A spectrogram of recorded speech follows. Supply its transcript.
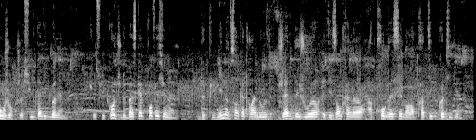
Bonjour, je suis David Bonnem. Je suis coach de basket professionnel. Depuis 1992, j'aide des joueurs et des entraîneurs à progresser dans leur pratique quotidienne.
